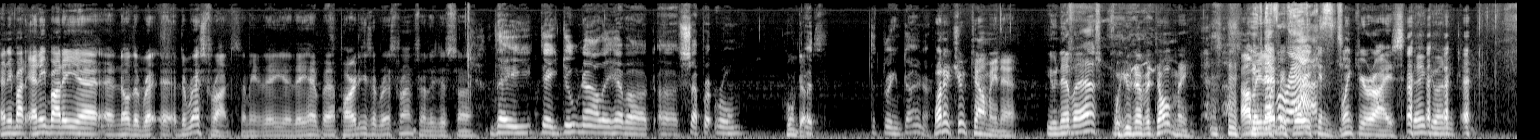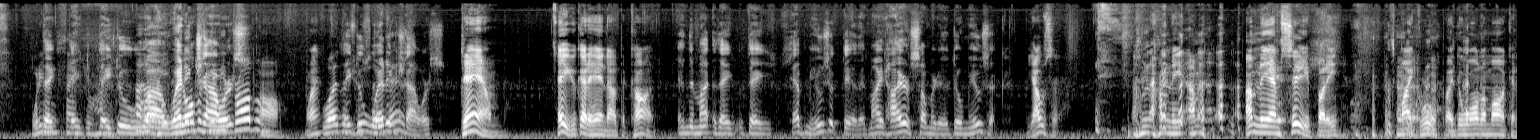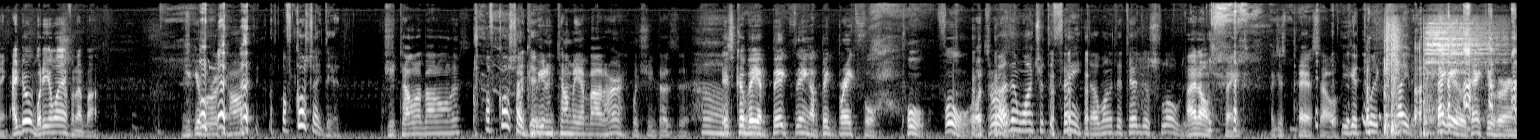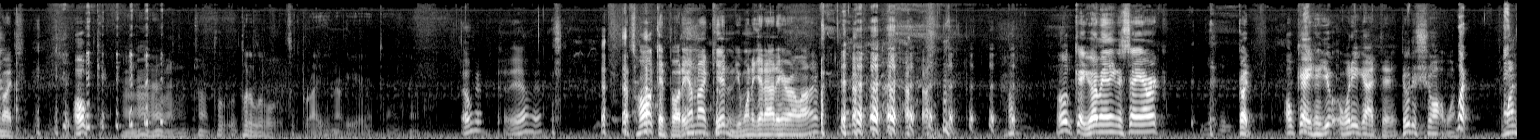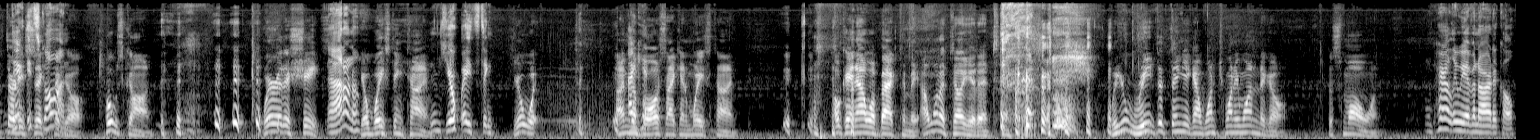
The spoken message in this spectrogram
Anybody, anybody uh, uh, know the re- uh, the restaurants? I mean, they uh, they have uh, parties at restaurants, or they just uh, They they do now. They have a, a separate room, who does? at the Dream Diner. Why didn't you tell me that? You never asked. Well, you never told me. I'll be there never before you can blink your eyes. Thank you, honey. what do you They mean? they, Thank you. they do you- you wedding always give me showers. problem. Oh, what? Why They don't do you say wedding yes? showers, Damn. Hey, you got to hand out the card. and they they they have music there. They might hire somebody to do music. Yowza. I'm, I'm the I'm, I'm the MC, buddy. It's my group. I do all the marketing. I do. What are you laughing about? Did you give her a card? Of course I did. Did you tell her about all this? Of course How I did. you did. didn't tell me about her? What she does there? Oh, this could be a big thing, a big breakthrough. Fool, fool, or through. I didn't want you to faint. I wanted to tell you slowly. I don't faint. I just pass out. You get too excited. Thank you, thank you very much. Okay. Put, put a little surprise in her ear. Okay. Yeah, yeah. Let's hawk it, buddy. I'm not kidding. You want to get out of here alive? okay. You have anything to say, Eric? Good. Okay. now you, what do you got there? Do the short one. What? One thirty-six to gone. go. Who's gone? Where are the sheets? I don't know. You're wasting time. You're wasting. You're wa- I'm the can't- boss. I can waste time. Okay, now we're back to me. I want to tell you that. Will you read the thing? You got 121 to go, the small one. Apparently, we have an article.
